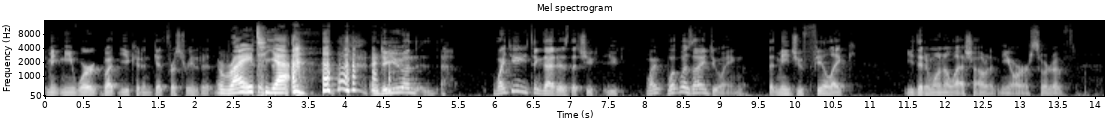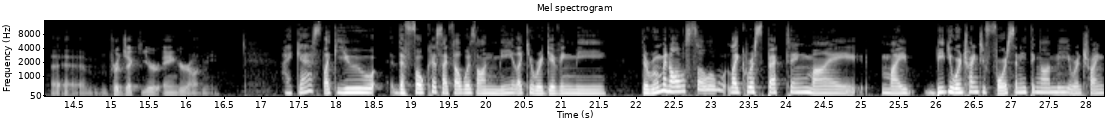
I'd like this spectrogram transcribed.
make me work, but you couldn't get frustrated. right? Yeah. and do you? Why do you think that is? That you you why? What was I doing that made you feel like you didn't want to lash out at me or sort of um, project your anger on me? I guess like you, the focus I felt was on me, like you were giving me the room, and also like respecting my my beat. You weren't trying to force anything on me. You Mm. weren't trying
